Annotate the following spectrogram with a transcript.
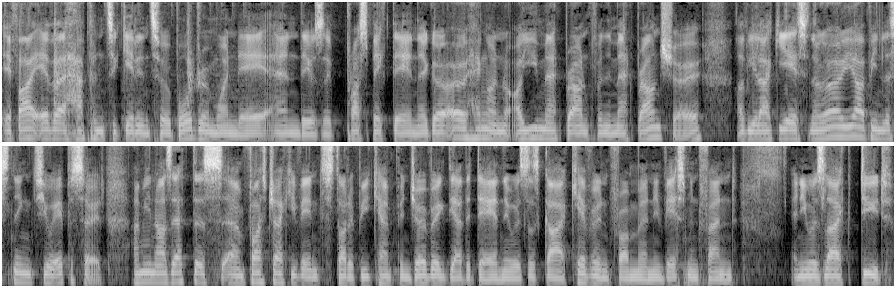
if I ever happen to get into a boardroom one day and there's a prospect there and they go, oh, hang on, are you Matt Brown from the Matt Brown show? I'll be like, yes. And they'll go, oh, yeah, I've been listening to your episode. I mean, I was at this um, fast track event, Startup Boot Camp in Joburg the other day, and there was this guy, Kevin, from an investment fund. And he was like, dude,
